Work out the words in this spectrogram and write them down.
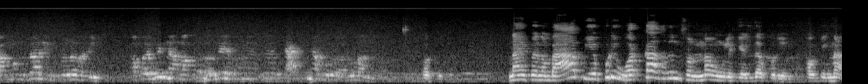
அமௌண்ட் தான் நீங்கள் சொல்ல வரீங்க. அப்போ எப்படி நான் மக்கள் வந்து எப்பவுமே டாக்ஸி நம்பர் வருவாங்க? ஓகே நான் இப்போ நம்ம ஆப் எப்படி ஒர்க் ஆகுதுன்னு சொன்னா உங்களுக்கு எழுத புரியுங்க ஓகேங்களா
